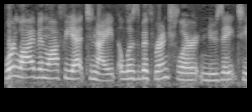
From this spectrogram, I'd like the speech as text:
We're live in Lafayette tonight. Elizabeth Rentschler, News 18.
